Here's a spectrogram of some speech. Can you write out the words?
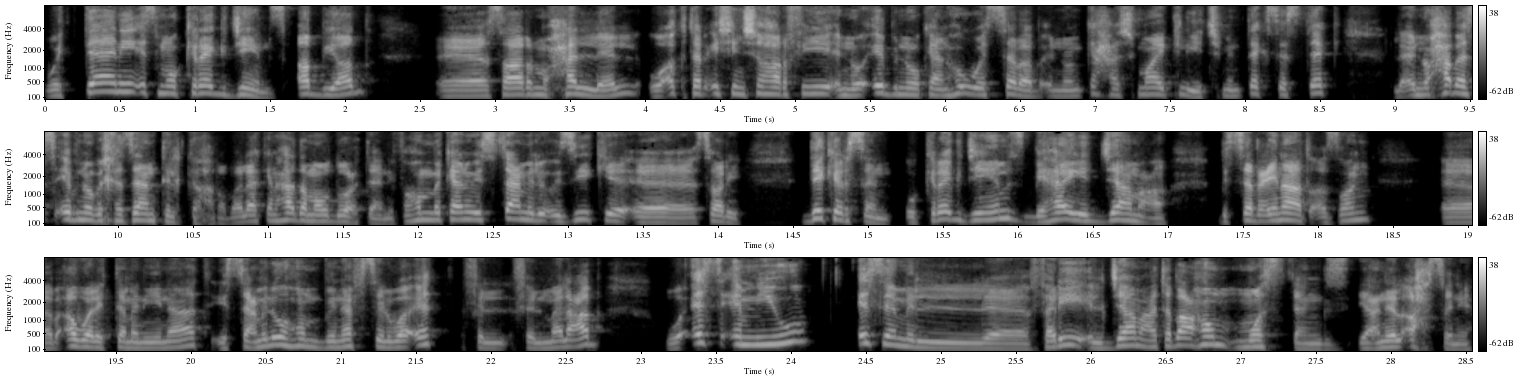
والثاني اسمه كريج جيمس أبيض. صار محلل وأكثر شيء انشهر فيه إنه ابنه كان هو السبب إنه انكحش مايك ليتش من تكساس تك لأنه حبس ابنه بخزانة الكهرباء لكن هذا موضوع ثاني فهم كانوا يستعملوا ايزيكي آه sorry ديكرسون وكريج جيمس بهاي الجامعة بالسبعينات أظن آه أول الثمانينات يستعملوهم بنفس الوقت في في الملعب و SMU اسم الفريق الجامعة تبعهم Mustangs يعني الأحصنة.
